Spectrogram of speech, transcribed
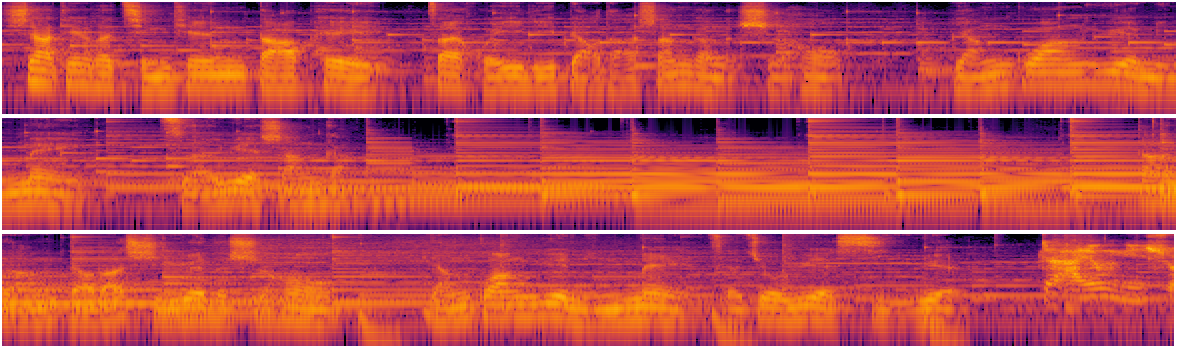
夏天和晴天搭配，在回忆里表达伤感的时候，阳光越明媚，则越伤感。当然，表达喜悦的时候，阳光越明媚，则就越喜悦。这还用你说？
